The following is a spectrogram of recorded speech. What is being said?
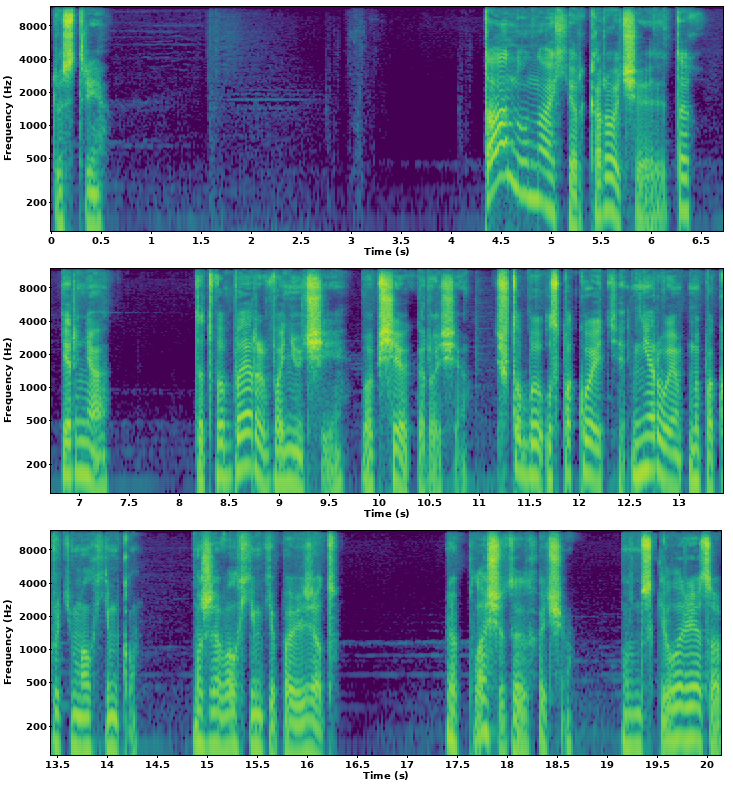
Плюс 3. Да ну нахер, короче, это херня. Этот ВБР вонючий. Вообще, короче. Чтобы успокоить нервы, мы покрутим алхимку. Может, в алхимке повезет. Я плащ это хочу. Он скилл реза.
